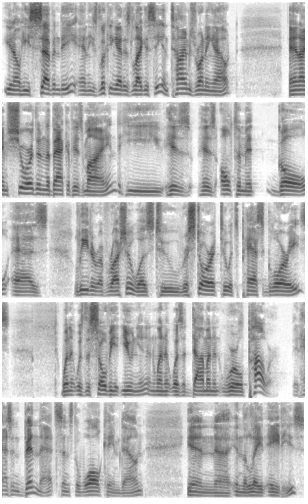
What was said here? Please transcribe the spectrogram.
you know, he's 70 and he's looking at his legacy and time's running out. And I'm sure that in the back of his mind, he his his ultimate goal as leader of Russia was to restore it to its past glories when it was the Soviet Union and when it was a dominant world power. It hasn't been that since the wall came down in uh, in the late 80s.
